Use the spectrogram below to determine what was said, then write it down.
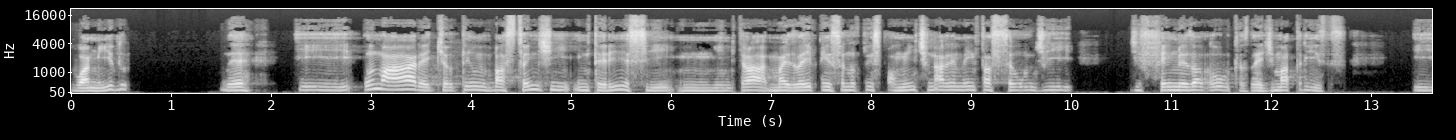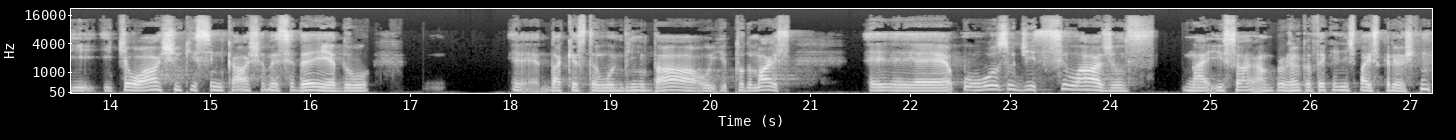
do amido, né? E uma área que eu tenho bastante interesse em entrar, mas aí pensando principalmente na alimentação de, de fêmeas adultas, né, de matrizes, e, e que eu acho que se encaixa nessa ideia do, é, da questão ambiental e tudo mais, é, o uso de silagens. Né? Isso é um projeto até que a gente está escrevendo,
